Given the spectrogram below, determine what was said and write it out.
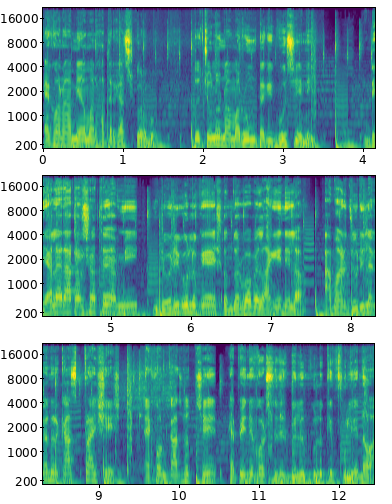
এখন আমি আমার হাতের কাজ করব। তো চলুন আমার রুমটাকে গুছিয়ে নিই। দেয়ালের আটার সাথে আমি জরিগুলোকে সুন্দরভাবে লাগিয়ে নিলাম। আমার জরি লাগানোর কাজ প্রায় শেষ। এখন কাজ হচ্ছে হ্যাপি ইউনিভার্সিটির বেলুনগুলোকে ফুলিয়ে নেওয়া।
